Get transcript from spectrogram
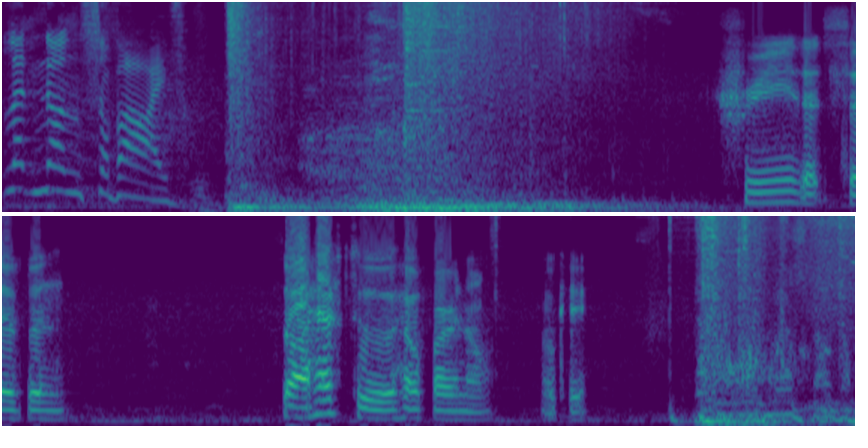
Let none survive. Three, that's seven. So I have to Hellfire now. Okay. Almost out of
